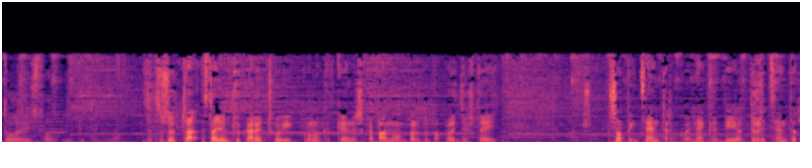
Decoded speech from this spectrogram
To je isto ozbiljno pitanje, da. Zato što ča, stadion Čukaričkog ono kad kreneš ka Banovom brdu pa prođeš taj shopping centar koji je nekad bio, tržni centar,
